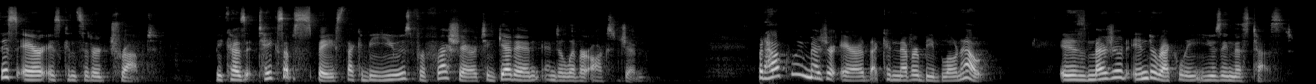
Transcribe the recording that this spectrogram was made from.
This air is considered trapped because it takes up space that can be used for fresh air to get in and deliver oxygen. But how can we measure air that can never be blown out? It is measured indirectly using this test.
